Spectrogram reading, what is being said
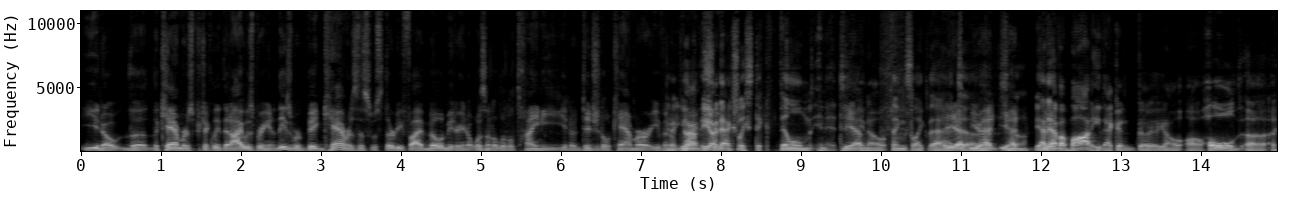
you know, the the cameras, particularly that I was bringing in, these were big cameras. This was 35 millimeter. You know, it wasn't a little tiny, you know, digital camera or even You, a know, you, had, you had to actually stick film in it, Yep. you know, things like that. Uh, you had- you had- you had to have a body that could, uh, you know, uh, hold uh, a,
